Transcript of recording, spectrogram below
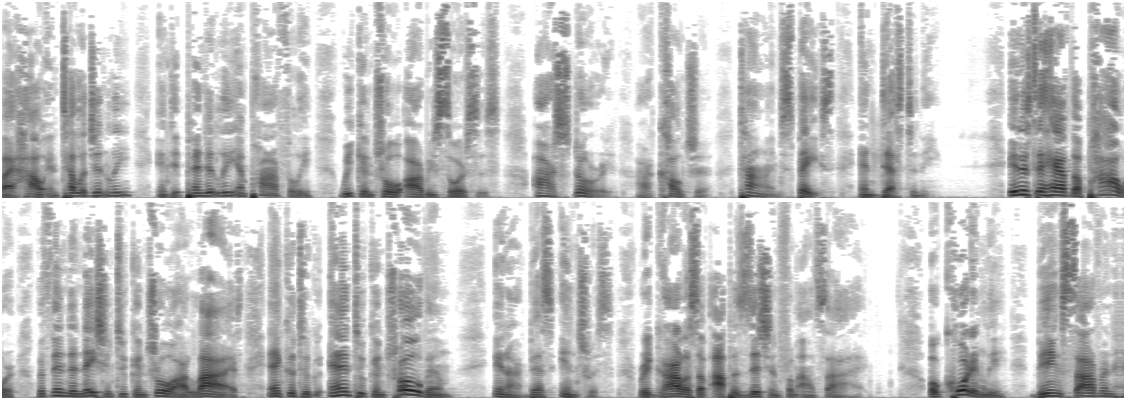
by how intelligently, independently, and powerfully we control our resources, our story, our culture, time, space, and destiny. It is to have the power within the nation to control our lives and to, and to control them in our best interests, regardless of opposition from outside. Accordingly, being sovereign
